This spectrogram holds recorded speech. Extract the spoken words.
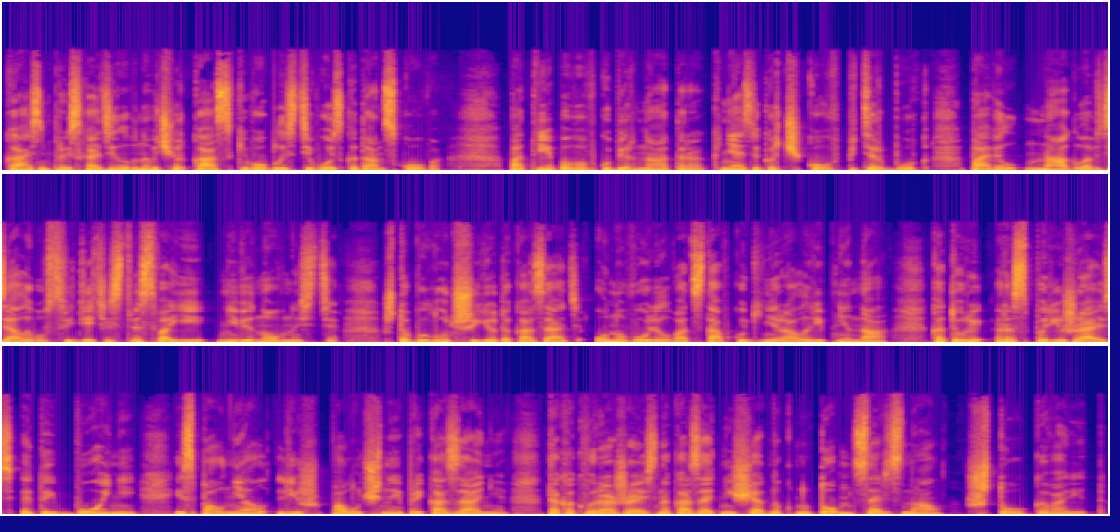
Казнь происходила в Новочеркасске, в области войска Донского. Потребовав губернатора, князя Горчакова в Петербург, Павел нагло взял его в свидетельстве своей невиновности. Чтобы лучше ее доказать, он уволил в отставку генерала Репнина, который, распоряжаясь этой бойней, исполнял лишь полученные приказания, так как выражая выражаясь наказать нещадно кнутом, царь знал, что говорит.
